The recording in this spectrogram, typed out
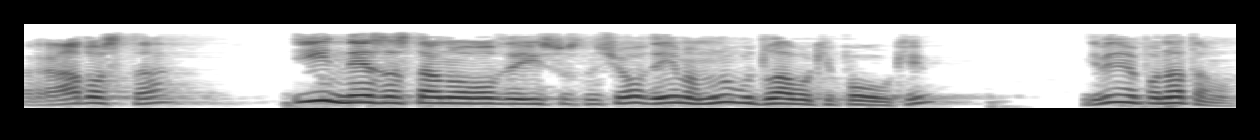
радоста, и не застанува овде Исус. Значи, овде има многу длабоки полуки. Да видиме понатамо.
